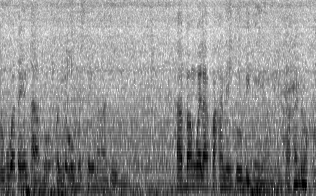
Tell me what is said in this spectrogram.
Kukuha tayong tabo. Pag naubos na yung mga tubig. Habang wala pa kaming tubig ngayon, nakakaloka.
